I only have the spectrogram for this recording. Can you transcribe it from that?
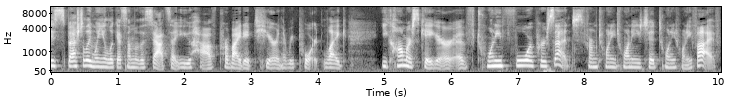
Especially when you look at some of the stats that you have provided here in the report, like e-commerce CAGR of 24% from 2020 to 2025.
